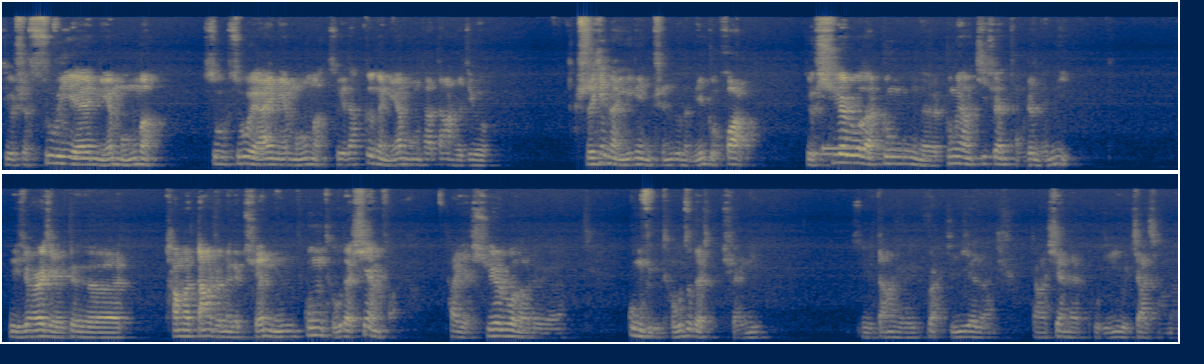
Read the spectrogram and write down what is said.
就是苏维埃联盟嘛。苏苏维埃联盟嘛，所以它各个联盟，它当时就实现了一定程度的民主化了，就削弱了中共的中央集权统治能力。也就而且这个他们当时那个全民公投的宪法，它也削弱了这个共匪投资的权利。所以当时转型阶段，当然现在普京又加强了。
